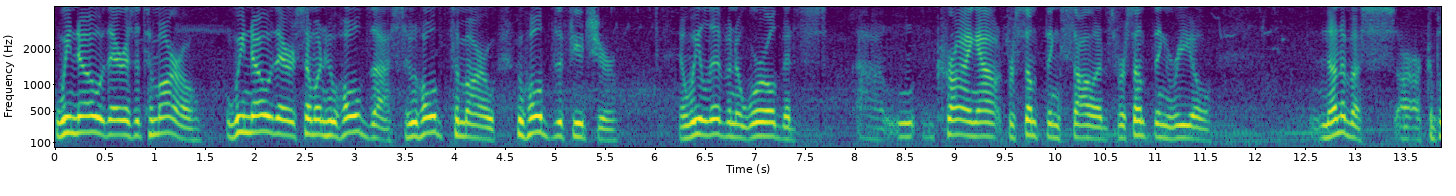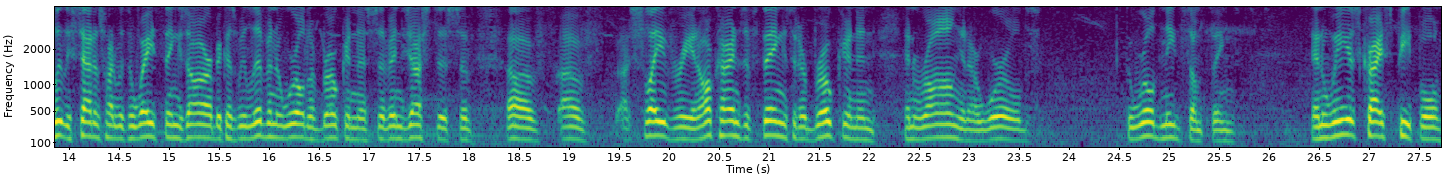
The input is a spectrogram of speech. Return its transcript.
we know there is a tomorrow. We know there is someone who holds us, who holds tomorrow, who holds the future. And we live in a world that's uh, crying out for something solid, for something real. None of us are are completely satisfied with the way things are because we live in a world of brokenness, of injustice, of, of, of uh, slavery, and all kinds of things that are broken and, and wrong in our world. The world needs something. And we, as Christ's people,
